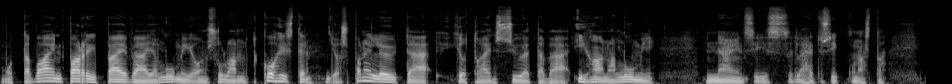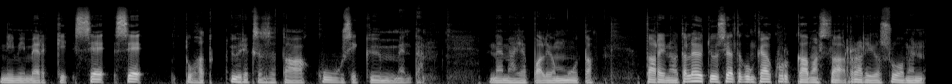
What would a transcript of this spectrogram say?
Mutta vain pari päivää ja lumi on sulannut kohisten, jospa ne löytää jotain syötävää. Ihana lumi, näin siis lähetysikkunasta nimimerkki se, se 1960. Nämä ja paljon muuta tarinoita löytyy sieltä, kun käy kurkkaamassa Radio Suomen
